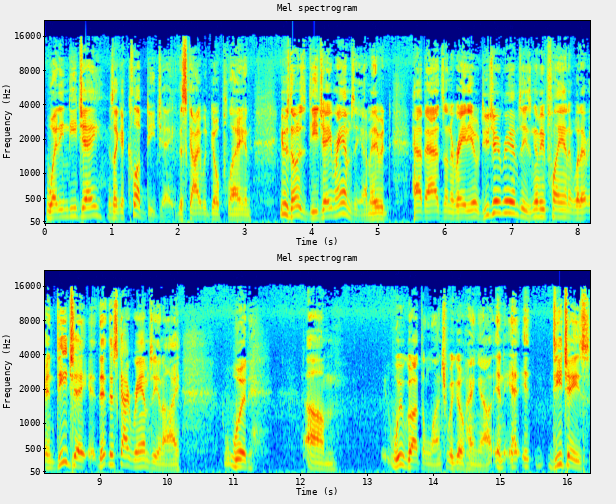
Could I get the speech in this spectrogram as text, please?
wedding DJ. He was like a club DJ. This guy would go play, and he was known as DJ Ramsey. I mean, they would have ads on the radio. DJ Ramsey is going to be playing at whatever. And DJ, th- this guy Ramsey and I would. Um, we would go out to lunch. We go hang out, and it, it, DJs,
